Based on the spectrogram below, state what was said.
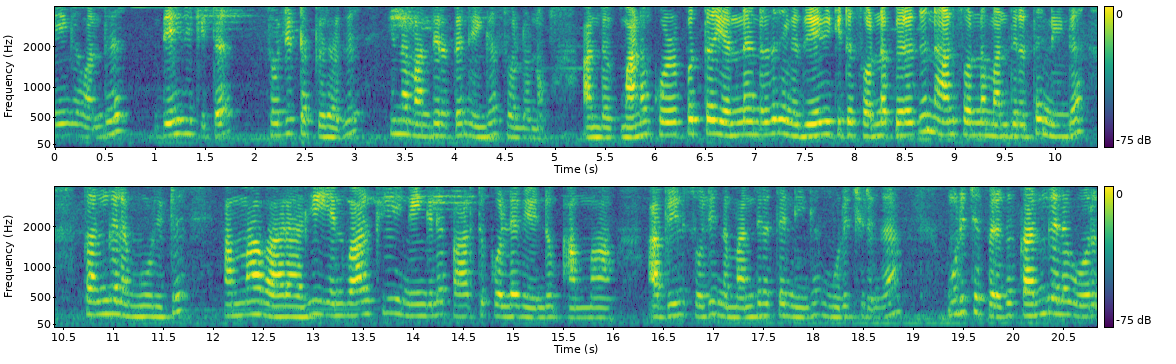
நீங்கள் வந்து தேவி சொல்லிட்ட பிறகு இந்த மந்திரத்தை நீங்கள் சொல்லணும். அந்த மனக்குழப்பத்தை என்னன்றது நீங்கள் தேவி சொன்ன பிறகு நான் சொன்ன மந்திரத்தை நீங்கள் கண்களை மூடிட்டு அம்மா வாராகி என் வாழ்க்கையை நீங்களே பார்த்து கொள்ள வேண்டும் அம்மா அப்படின்னு சொல்லி இந்த மந்திரத்தை நீங்கள் முடிச்சிடுங்க. முடித்த பிறகு கண்களை ஒரு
